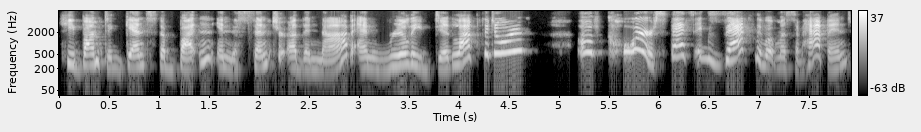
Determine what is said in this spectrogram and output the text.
he bumped against the button in the center of the knob and really did lock the door? Of course, that's exactly what must have happened.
